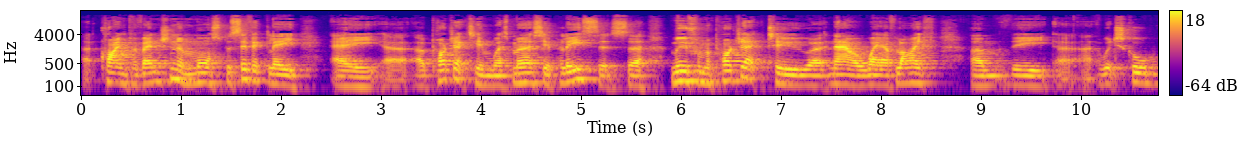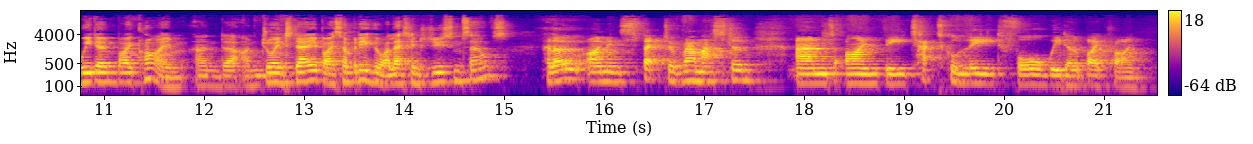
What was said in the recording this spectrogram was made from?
uh, crime prevention and more specifically a, uh, a project in West Mercia Police that's uh, moved from a project to uh, now a way of life, um, the, uh, which is called We Don't Buy Crime. And uh, I'm joined today by somebody who I'll let introduce themselves. Hello, I'm Inspector Ram Aston and I'm the tactical lead for We Don't Buy Crime.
